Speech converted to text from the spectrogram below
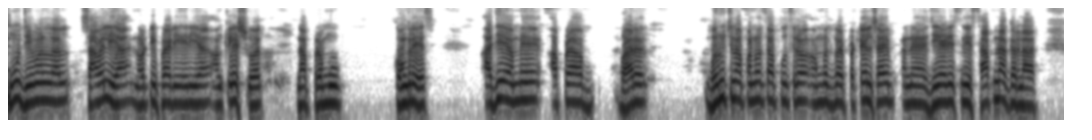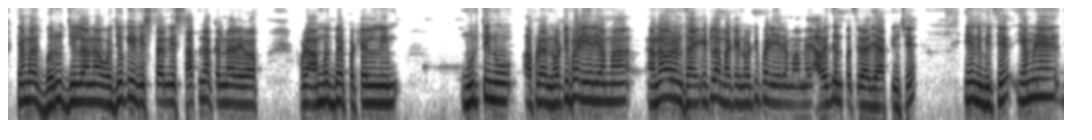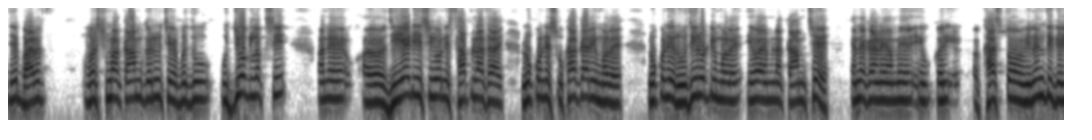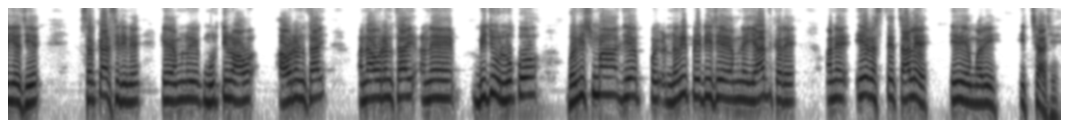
હું જીવનલાલ સાવલિયા નોટિફાઈડ એરિયા અંકલેશ્વરના પ્રમુખ કોંગ્રેસ. આજે અમે આપણા ભારત, ભરૂચના પનોતા પુત્ર અહમદભાઈ પટેલ સાહેબ અને જીઆઈડીસની સ્થાપના કરનાર તેમજ ભરૂચ જિલ્લાના ઔદ્યોગિક વિસ્તારની સ્થાપના કરનાર એવા આપણા અહમદભાઈ પટેલની મૂર્તિનું આપણા નોટિફાઈડ એરિયામાં અનાવરણ થાય એટલા માટે નોટિફાઈડ એરિયામાં અમે આવેદનપત્ર આજે આપ્યું છે. એ નિમિત્તે એમણે જે ભારત વર્ષમાં કામ કર્યું છે બધું ઉદ્યોગલક્ષી અને જીઆઈડીસીઓની સ્થાપના થાય, લોકોને સુખાકારી મળે, લોકોને રોજીરોટી મળે એવા એમના કામ છે. એને કારણે અમે એવું કરી, ખાસ તો વિનંતી કરીએ છીએ સરકારશ્રીને કે એમનું એક મૂર્તિનું આવરણ થાય, અનાવરણ થાય અને બીજું લોકો ભવિષ્યમાં જે નવી પેઢી છે એમને યાદ કરે અને એ રસ્તે ચાલે એવી અમારી ઈચ્છા છે.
